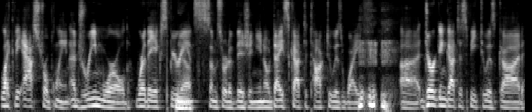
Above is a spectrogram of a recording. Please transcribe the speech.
like the astral plane, a dream world where they experienced some sort of vision. You know, Dice got to talk to his wife, uh, Durgan got to speak to his god,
